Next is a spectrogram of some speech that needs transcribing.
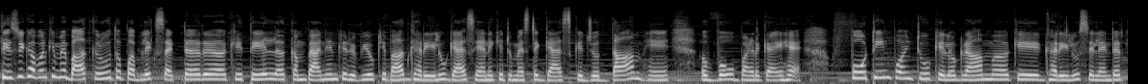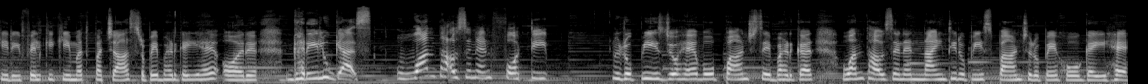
तीसरी खबर की मैं बात करूँ तो पब्लिक सेक्टर के तेल कंपेनियन के रिव्यू के बाद घरेलू गैस यानी कि डोमेस्टिक गैस के जो दाम हैं, वो बढ़ गए हैं। 14.2 किलोग्राम के घरेलू सिलेंडर की रिफिल की कीमत पचास रुपये बढ़ गई है और घरेलू गैस 1040 रुपीज़ जो है वो पाँच से बढ़कर one thousand and ninety rupees पाँच रुपये हो गई है।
